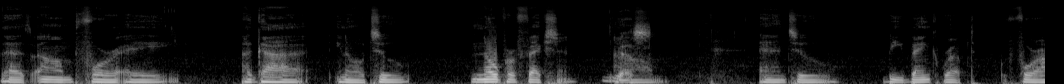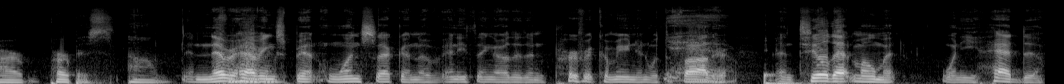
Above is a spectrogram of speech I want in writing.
That's um for a a God, you know, to know perfection. Yes. um, and to be bankrupt for our purpose. Um, and never having heaven. spent one second of anything other than perfect communion with the yeah. Father until that moment when he had to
